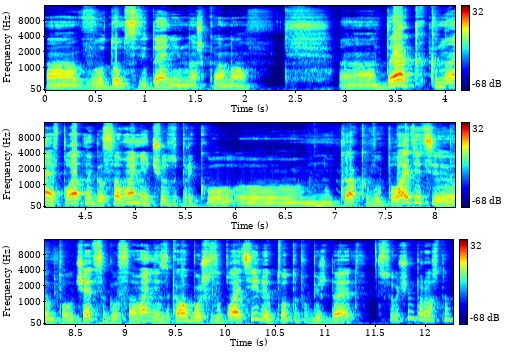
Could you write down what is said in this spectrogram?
а, в дом свиданий наш канал. Дарк Кнайф, платное голосование, что за прикол? Э, ну как, вы платите, получается голосование, за кого больше заплатили, тот и побеждает. Все очень просто.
